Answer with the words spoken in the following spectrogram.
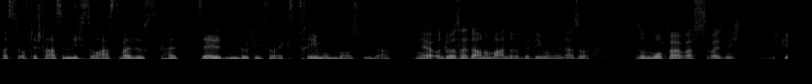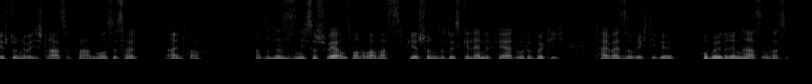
was du auf der Straße nicht so hast, weil du es halt selten wirklich so extrem umbaust wie da. Ja, und du hast halt auch nochmal andere Bedingungen. Also so ein Mofa, was, weiß nicht, vier Stunden über die Straße fahren muss, ist halt einfach. Also das Mhm. ist nicht so schwer umzubauen, aber was vier Stunden so durchs Gelände fährt, wo du wirklich teilweise so richtige Hubbel drin hast und was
